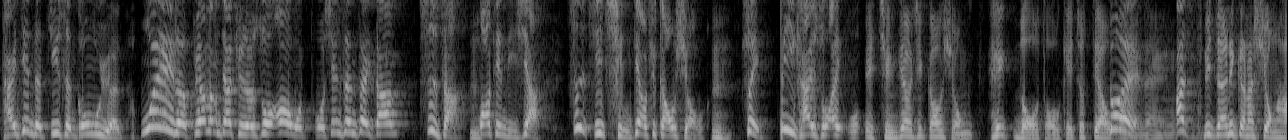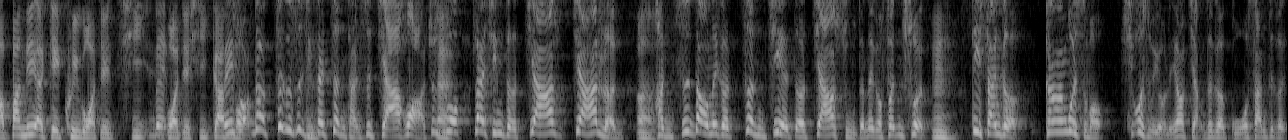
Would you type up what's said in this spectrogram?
台电的基层公务员，为了不要让人家觉得说，哦，我我先生在当市长，瓜天底下，自己请调去高雄，嗯。所以避开说，哎，我哎，请调去高雄，嘿路途给做调对弯呢。啊。你知道你跟他上下班，你还给开偌济时没偌济时间没错，那这个事情在政坛是佳话，就是说赖清德家家人嗯。很知道那个政界的家属的那个分寸。嗯，第三个，刚刚为什么为什么有人要讲这个国三这个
